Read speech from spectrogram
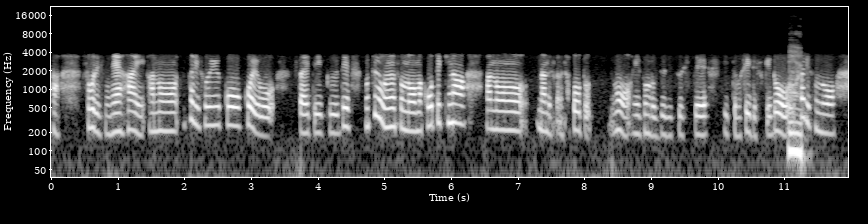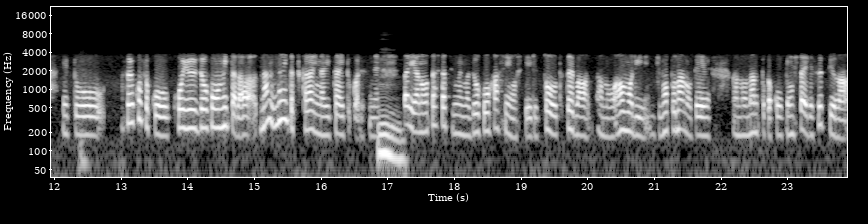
あそうですね、はい、あのやっぱりそういうこう声を伝えていく、でもちろんその、まあ、公的なあのなんですか、ね、サポートも、えー、どんどん充実していってほしいですけど、はいやっぱりその、えっと、それこそこうこういう情報を見たら何何か力になりたいとかですね、うん。やっぱりあの私たちも今、情報発信をしていると、例えばあの青森、地元なのであの、なんとか貢献したいですっていうような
